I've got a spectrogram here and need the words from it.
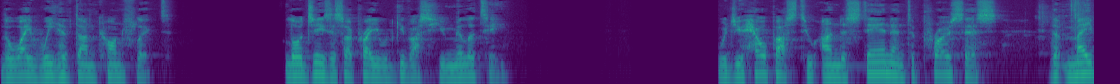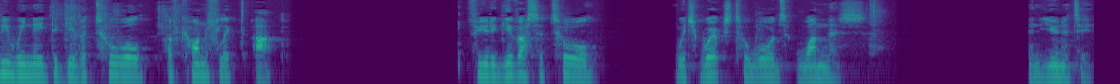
the way we have done conflict. Lord Jesus, I pray you would give us humility. Would you help us to understand and to process that maybe we need to give a tool of conflict up? For you to give us a tool which works towards oneness and unity.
